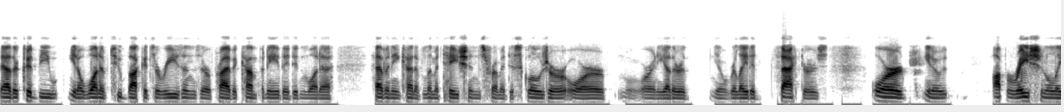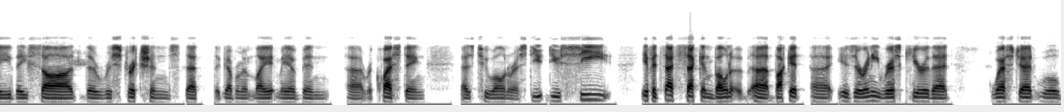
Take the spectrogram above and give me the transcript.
Now, there could be, you know, one of two buckets of reasons. They're a private company. They didn't wanna have any kind of limitations from a disclosure or any other, you know, related factors. Or, you know, operationally, they saw the restrictions that the government may have been uh, requesting as too onerous. Do you see if it's that second uh, bucket, uh, is there any risk here that WestJet will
